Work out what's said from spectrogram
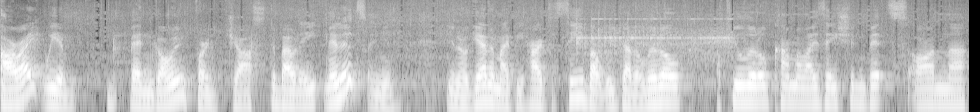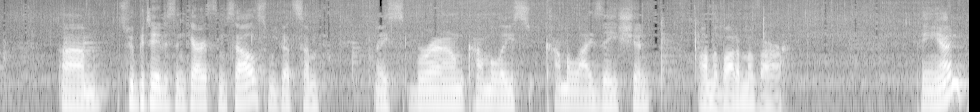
All right, we have been going for just about eight minutes and you, you know, again, it might be hard to see, but we've got a little, a few little caramelization bits on the um, sweet potatoes and carrots themselves. We've got some nice brown caramelization on the bottom of our pan.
